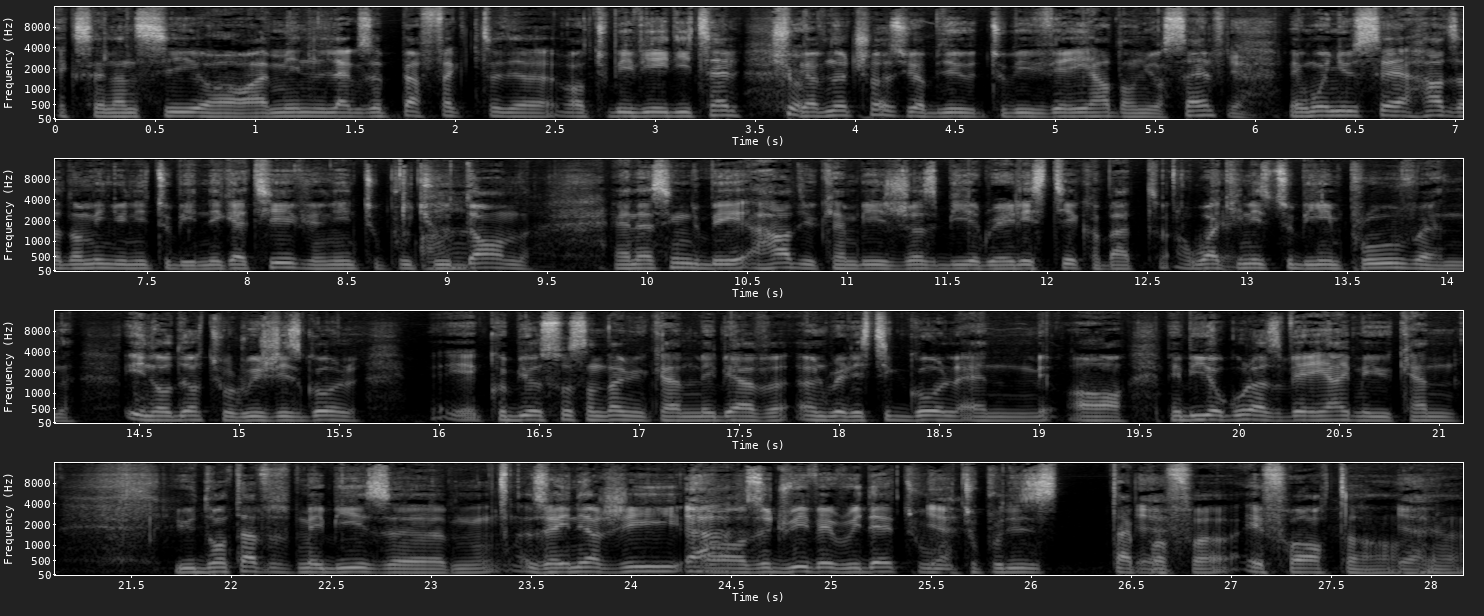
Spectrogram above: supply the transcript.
excellency, or I mean, like the perfect, uh, or to be very detailed, Sure. you have no choice. You have to be very hard on yourself. Yeah. And when you say hard, that don't mean you need to be negative. You need to put you Ah. down. And I think to be hard, you can be just be realistic about what Okay. needs to be improved and in order to reach this goal. It could be also sometimes you can maybe have an unrealistic goal and or maybe your goal is very high, but you can you don't have maybe the um, the energy Yeah. or the drive every day to Yeah. to produce type Yeah. of uh, effort. Or, Yeah, yeah.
